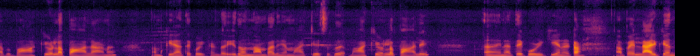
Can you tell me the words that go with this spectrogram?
അപ്പോൾ ബാക്കിയുള്ള പാലാണ് നമുക്ക് ഇതിനകത്തേക്ക് ഒഴിക്കേണ്ടത്. ഇത് ഒന്നാം പാൽ ഞാൻ മാറ്റി വെച്ചത്. ബാക്കിയുള്ള പാൽ അതിനകത്തേക്ക് ഒഴിക്കുകയാണ് കേട്ടോ. അപ്പോൾ എല്ലാവർക്കും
